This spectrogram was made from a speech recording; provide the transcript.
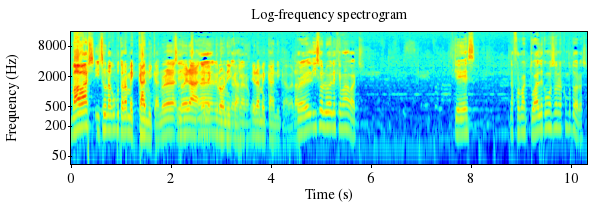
Babbage hizo una computadora mecánica, no era, Sí, no era electrónica, electrónica, claro. era mecánica, ¿verdad? Pero él hizo luego el esquema Babbage. Que es la forma actual de cómo son las computadoras.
